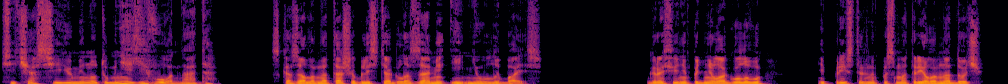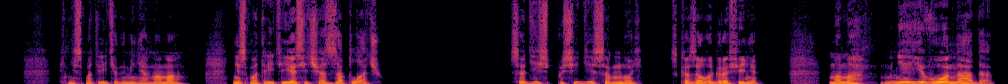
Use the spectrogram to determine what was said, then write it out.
Сейчас, сию минуту, мне его надо сказала Наташа, блестя глазами и не улыбаясь. Графиня подняла голову и пристально посмотрела на дочь. — Не смотрите на меня, мама, не смотрите, я сейчас заплачу. — Садись, посиди со мной, — сказала графиня. — Мама, мне его надо.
